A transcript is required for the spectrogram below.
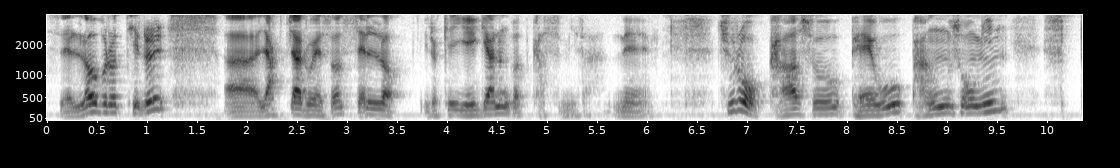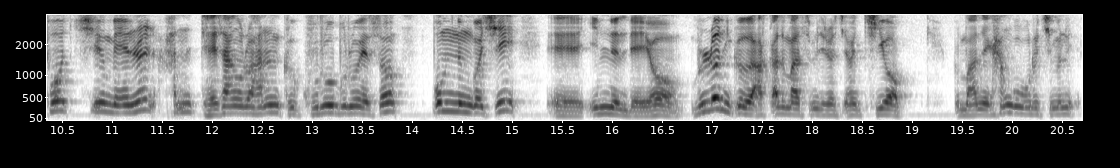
셀러브리티를 아, 약자로 해서 셀럽 이렇게 얘기하는 것 같습니다. 네. 주로 가수, 배우, 방송인, 스포츠맨을 한 대상으로 하는 그 그룹으로 해서 뽑는 것이 에, 있는데요. 물론 그 아까도 말씀드렸지만 기업 그 만약에 한국으로 치면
